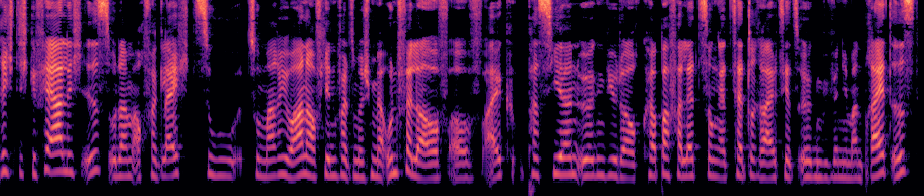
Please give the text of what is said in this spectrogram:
richtig gefährlich ist oder im auch Vergleich zu, zu Marihuana auf jeden Fall zum Beispiel mehr Unfälle auf, auf Alk passieren irgendwie oder auch Körperverletzungen etc. als jetzt irgendwie, wenn jemand breit ist.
